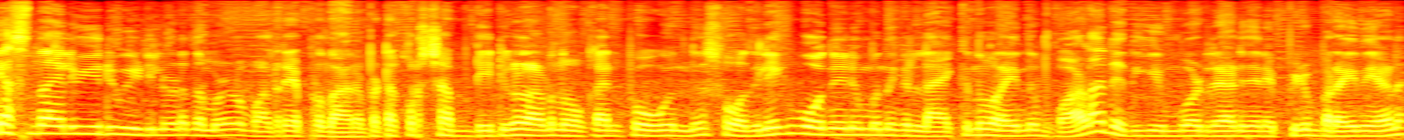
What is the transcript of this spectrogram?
യെസ് എന്തായാലും ഈ ഒരു വീഡിയോയിലൂടെ നമ്മൾ വളരെ പ്രധാനപ്പെട്ട കുറച്ച് അപ്ഡേറ്റുകളാണ് നോക്കാൻ പോകുന്നത്. സോ അതിലേക്ക് പോകുന്നതിന് മുമ്പ് നിങ്ങൾ ലൈക്ക് എന്ന് പറയുന്നത് വളരെയധികം ഇമ്പോർട്ടന്റ് ആണ്. ഞാൻ എപ്പോഴും പറയുന്നതാണ്.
